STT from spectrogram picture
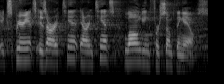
experience is our, intent, our intense longing for something else.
